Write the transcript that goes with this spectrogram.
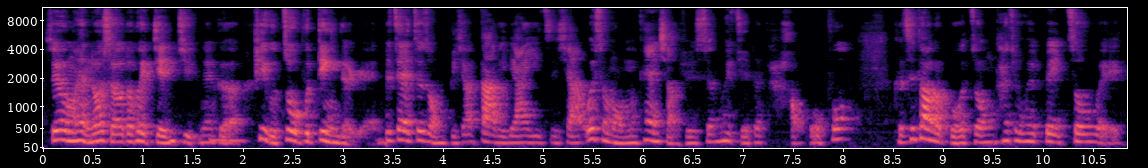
所以我们很多时候都会检举那个屁股坐不定的人。就在这种比较大的压抑之下，为什么我们看小学生会觉得他好活泼，可是到了国中，他就会被周围，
